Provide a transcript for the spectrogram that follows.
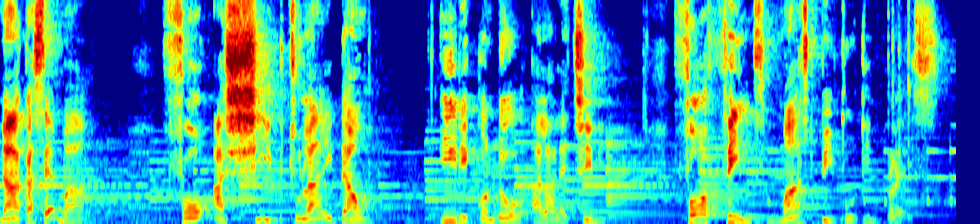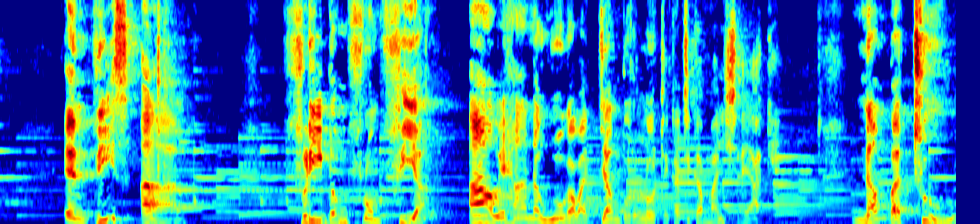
na akasema for a sheep to lie down, ili kondoo alale chini, four things must be put in place, and these are freedom from fear, awe hana uoga wa jambo lolote katika maisha yake. Number two,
